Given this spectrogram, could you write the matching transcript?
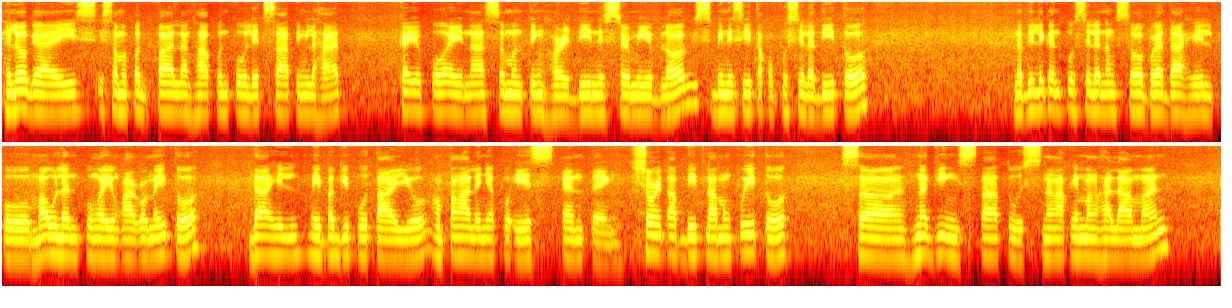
Hello guys, isang mapagpalang hapon po ulit sa ating lahat. Kayo po ay nasa Munting Hardy ni Sir Mio Vlogs. Binisita ko po sila dito. Nadiligan po sila ng sobra dahil po maulan po ngayong araw na ito. Dahil may bagyo po tayo. Ang pangalan niya po is Enteng. Short update lamang po ito sa naging status ng aking mga halaman.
